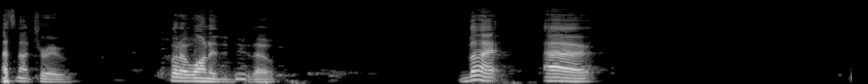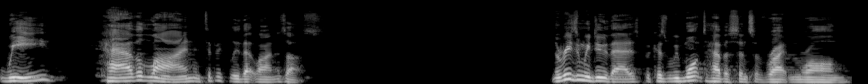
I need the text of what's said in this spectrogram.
That's not true. That's what I wanted to do, though. But uh, we have a line, and typically that line is us. The reason we do that is because we want to have a sense of right and wrong.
